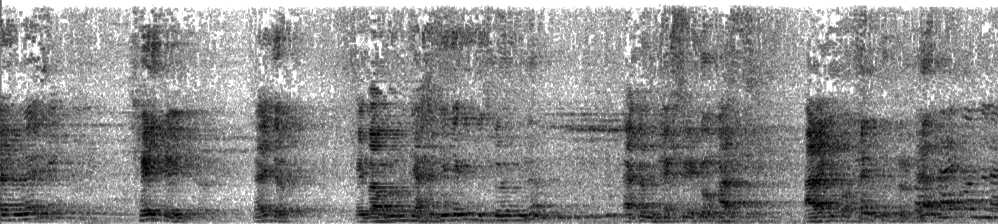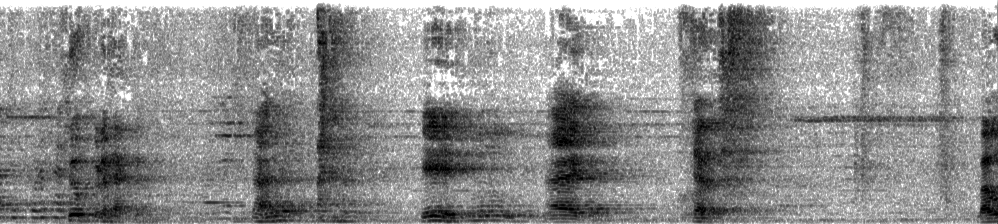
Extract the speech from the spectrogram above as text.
আসবে সেই তৈরি হবে। তাই তো? এই বাবুকে হাসি দেখে কিছু করে দিল এখন এরকম হাসছে। আর একটা কথাই না চুপ করে থাকতো তাহলে কি চলো। বাবু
